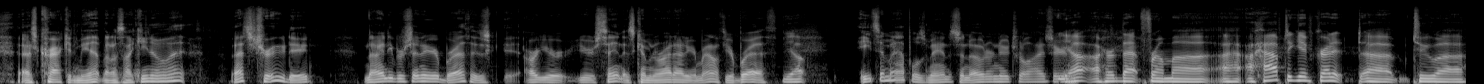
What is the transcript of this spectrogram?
that was cracking me up, but I was like, you know what? That's true, dude. ninety percent of your breath is, or your your scent is coming right out of your mouth. Your breath. Yep. Eat some apples, man. It's an odor neutralizer. Yeah, I heard that from. Uh, I, I have to give credit uh, to uh,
